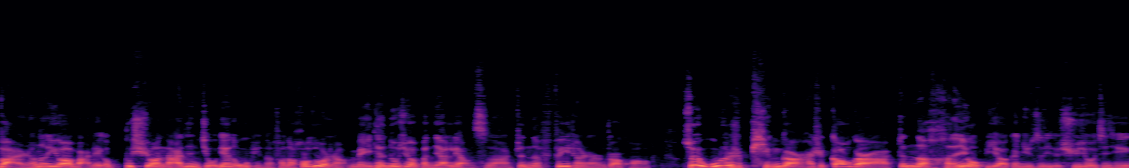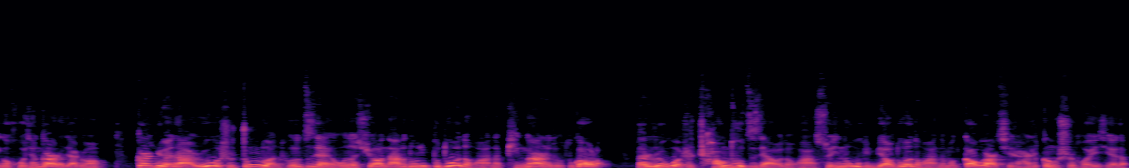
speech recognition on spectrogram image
晚上呢，又要把这个不需要拿进酒店的物品呢放到后座上，每天都需要搬家两次啊，真的非常让人抓狂。所以无论是瓶盖还是高盖啊，真的很有必要根据自己的需求进行一个货箱盖的加装。个人觉得啊，如果是中短途的自驾游呢，需要拿的东西不多的话，那瓶盖呢就足够了。但如果是长途自驾游的话，随行的物品比较多的话，那么高盖其实还是更适合一些的。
